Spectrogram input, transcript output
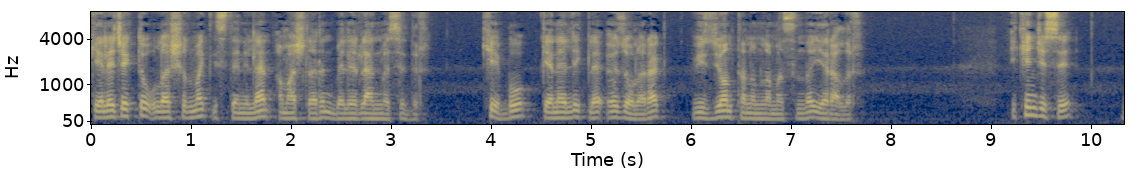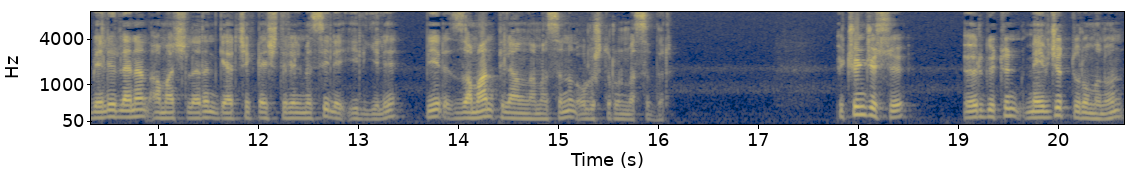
gelecekte ulaşılmak istenilen amaçların belirlenmesidir. Ki bu genellikle öz olarak vizyon tanımlamasında yer alır. İkincisi, belirlenen amaçların gerçekleştirilmesiyle ilgili bir zaman planlamasının oluşturulmasıdır. Üçüncüsü, örgütün mevcut durumunun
